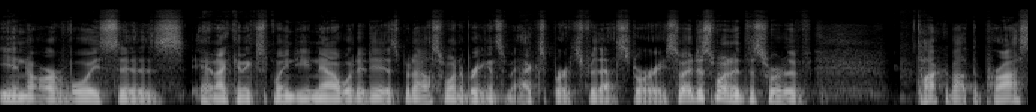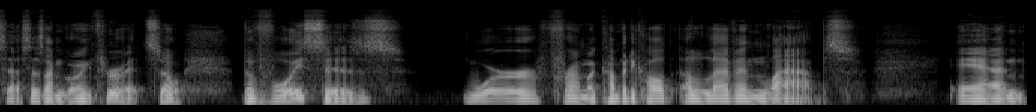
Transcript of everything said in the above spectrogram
in our voices. And I can explain to you now what it is, but I also want to bring in some experts for that story. So I just wanted to sort of talk about the process as I'm going through it. So the voices were from a company called Eleven Labs. And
